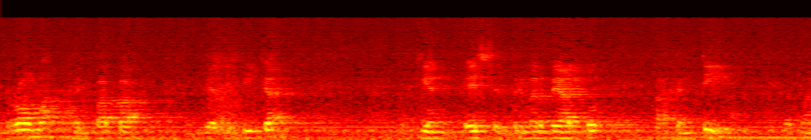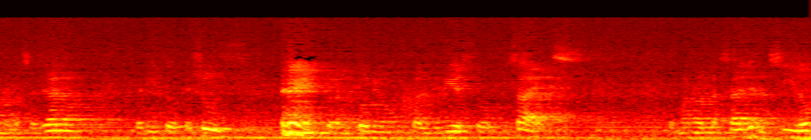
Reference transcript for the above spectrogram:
en Roma, el Papa beatifica quien es el primer beato argentino, el Lasallano, Benito Jesús, Don Antonio Valdivieso Sáez Manuel Lasalle, nacido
